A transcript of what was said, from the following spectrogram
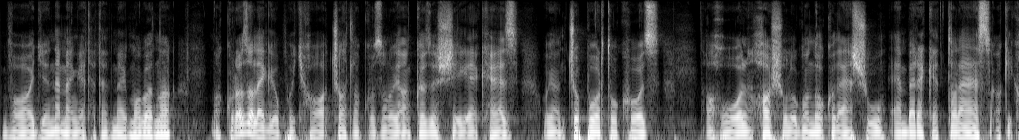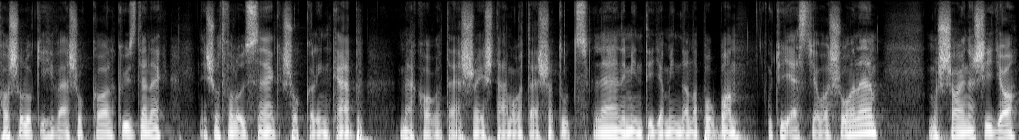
vagy nem engedheted meg magadnak, akkor az a legjobb, hogyha csatlakozol olyan közösségekhez, olyan csoportokhoz, ahol hasonló gondolkodású embereket találsz, akik hasonló kihívásokkal küzdenek, és ott valószínűleg sokkal inkább meghallgatásra és támogatásra tudsz lelni, mint így a mindennapokban. Úgyhogy ezt javasolnám. Most sajnos így a,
